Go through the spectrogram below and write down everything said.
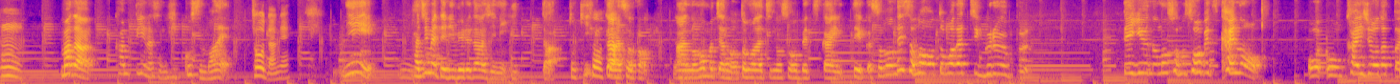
の。うん。まだカンピーナスに引っ越す前。そうだね、にうん。初めてリベルダージに行った時そうそうがそのあのももちゃんのお友達の送別会っていうかそのでそのお友達グループっていうののその送別会のおお会場だった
